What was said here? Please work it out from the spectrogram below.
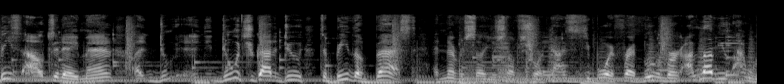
Beast out today, man. Uh, do do what you got to do to be the best and never sell yourself short. Guys, it's your boy Fred Blumenberg. I love you. I will will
